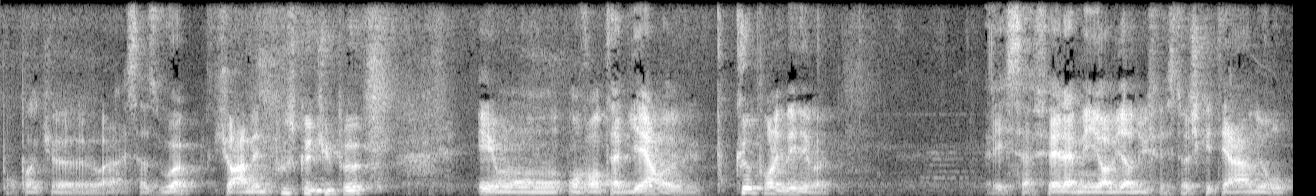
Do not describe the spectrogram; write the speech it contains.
pour pas que voilà, ça se voit. Tu ramènes tout ce que tu peux et on, on vend ta bière euh, que pour les bénévoles. Et ça fait la meilleure bière du festoche qui était à 1 euro.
